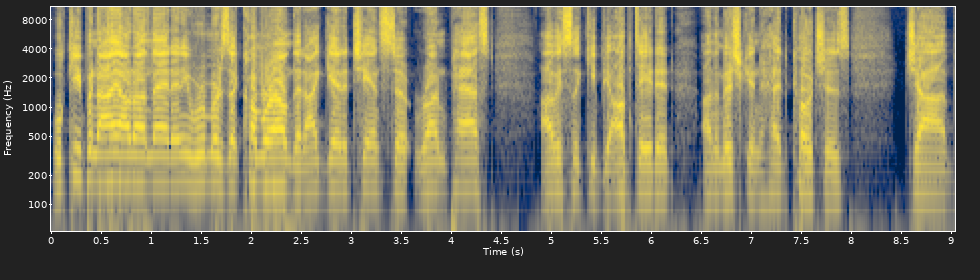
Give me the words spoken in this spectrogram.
we'll keep an eye out on that. Any rumors that come around that I get a chance to run past, obviously keep you updated on the Michigan head coach's job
